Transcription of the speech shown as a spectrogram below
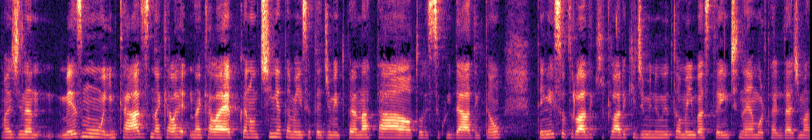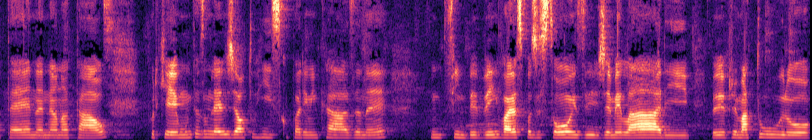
Imagina, mesmo em casa, naquela, naquela época não tinha também esse atendimento pré-natal, todo esse cuidado. Então, tem esse outro lado que, claro, que diminuiu também bastante, né? A mortalidade materna, neonatal, porque muitas mulheres de alto risco pariam em casa, né? Enfim, bebê em várias posições, e gemelar, e bebê prematuro.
